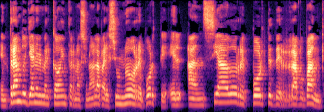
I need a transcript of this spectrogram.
Entrando ya en el mercado internacional apareció un nuevo reporte, el ansiado reporte de Rabobank,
